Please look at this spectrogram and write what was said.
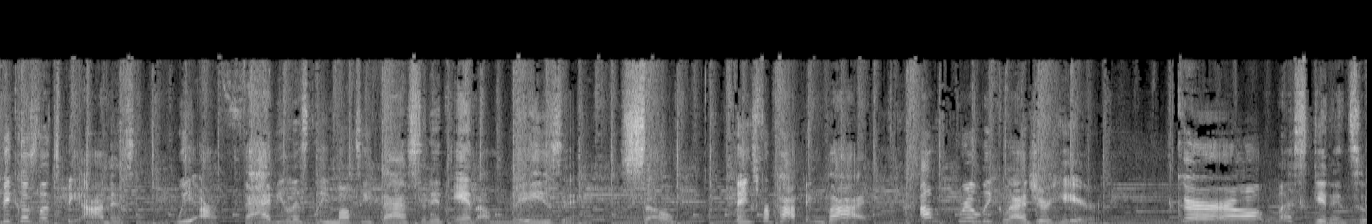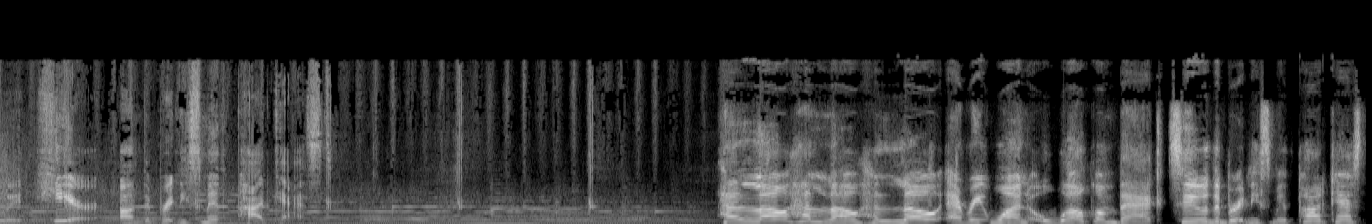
Because let's be honest, we are fabulously multifaceted and amazing. So, thanks for popping by. I'm really glad you're here. Girl, let's get into it here on the Brittnee Smith Podcast. Hello, hello, hello, everyone. Welcome back to the Brittnee Smith podcast.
